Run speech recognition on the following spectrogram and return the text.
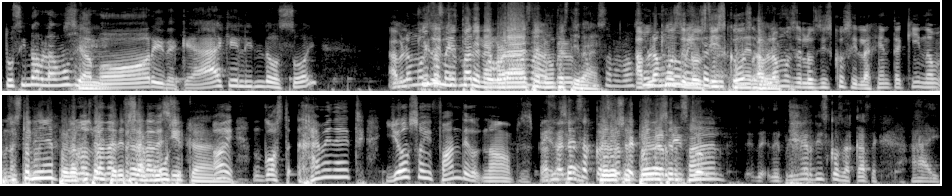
tú sí no hablamos Sí. de amor y de que, ay, qué lindo soy. Hablamos ¿Qué de, momento mal te enamoraste en un festival? hablamos de los discos, hablamos de los discos y la gente aquí no, Pues no- está aquí bien, pero no nos van a empezar a decir, música. ay, Ghost Haminet, yo soy fan de... No, pues espera. en esa Pero se puede disco, fan. De- del primer disco sacaste, ay,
